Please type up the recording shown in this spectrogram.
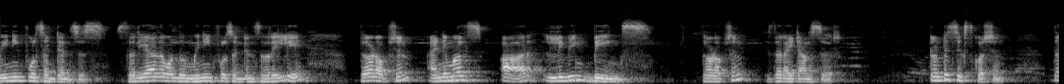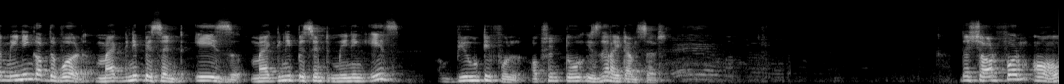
meaningful sentences ಸರಿಯಾದ ಒಂದು ಮೀನಿಂಗ್ಫುಲ್ ಸೆಂಟೆನ್ಸ್ ಅಂದರೆ ಇಲ್ಲಿ third option animals are living beings third option is the right answer 26th question the meaning of the word magnificent is magnificent meaning is beautiful option 2 is the right answer the short form of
